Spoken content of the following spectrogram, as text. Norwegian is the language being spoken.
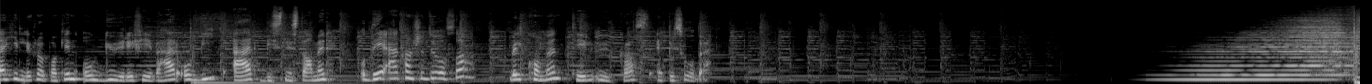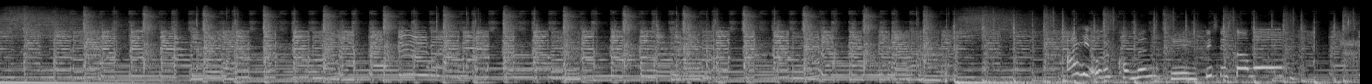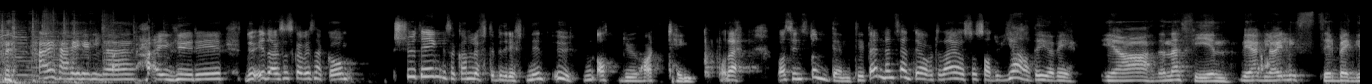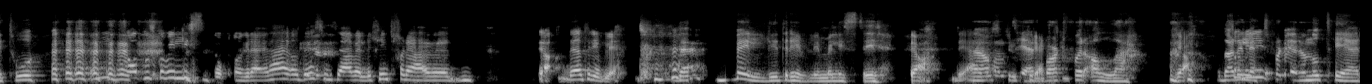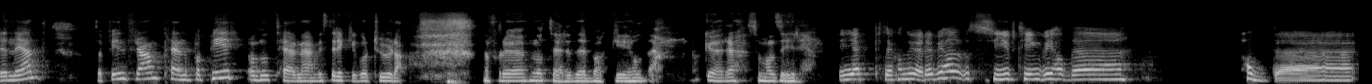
Det er Hilde Klåbakken og Guri Five her, og vi er businessdamer. Og det er kanskje du også. Velkommen til ukas episode. Hei, og velkommen til Businessdamer. Hei, hei, Hilde. Hei, Guri. Du, I dag så skal vi snakke om sju ting som kan løfte bedriften din uten at du har tenkt på det. Hva syns du om den tittelen? Den sendte jeg over til deg, og så sa du ja, det gjør vi. Ja, den er fin. Vi er glad i lister begge to. Nå skal vi liste opp noen greier her, og det syns jeg er veldig fint, for det er, ja, det er trivelig. Det er veldig trivelig med lister. Ja, det Det er er håndterbart for alle. Ja. Da er det lett for dere å notere ned. Så finn fram penn og papir, og noter ned hvis dere ikke går tur, da. Da får du notere det bak i hodet. Bak i øret, som man sier. Jepp, det kan du gjøre. Vi har syv ting. Vi hadde hadde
